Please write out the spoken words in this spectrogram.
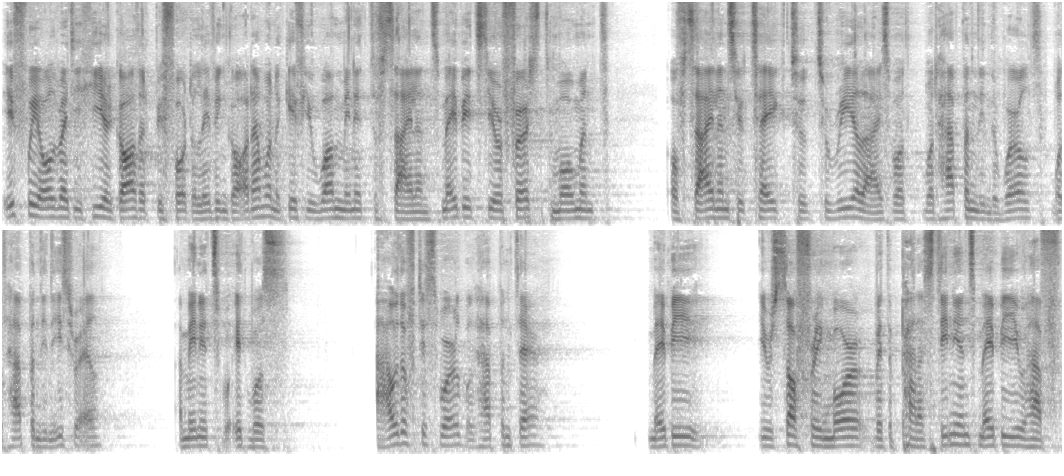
if we already here gathered before the living God, I want to give you one minute of silence. Maybe it's your first moment of silence you take to, to realize what, what happened in the world, what happened in Israel. I mean, it's, it was out of this world, what happened there. Maybe you're suffering more with the Palestinians. Maybe you have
